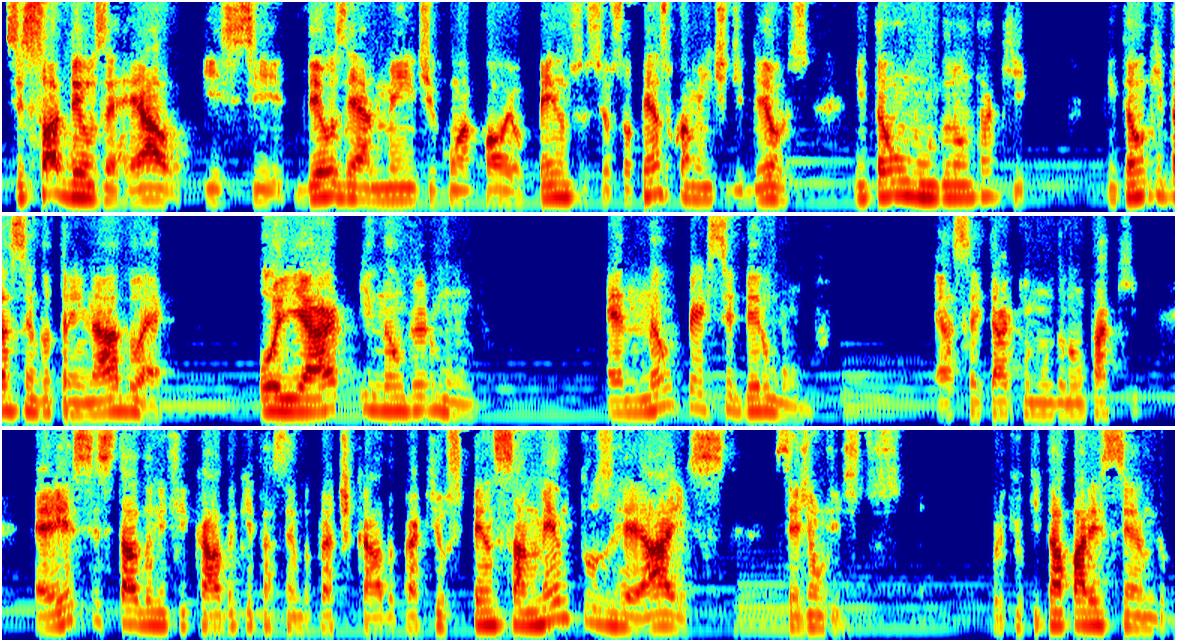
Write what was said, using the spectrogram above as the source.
Se só Deus é real e se Deus é a mente com a qual eu penso, se eu só penso com a mente de Deus, então o mundo não está aqui. Então o que está sendo treinado é olhar e não ver o mundo, é não perceber o mundo, é aceitar que o mundo não está aqui. É esse estado unificado que está sendo praticado para que os pensamentos reais sejam vistos. Porque o que está aparecendo,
